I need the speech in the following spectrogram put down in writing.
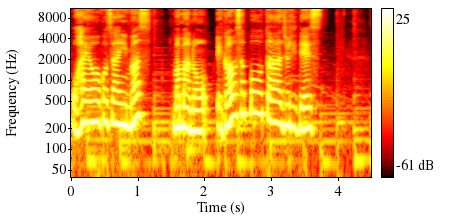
おはようございます。ママの笑顔サポータージュリです。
